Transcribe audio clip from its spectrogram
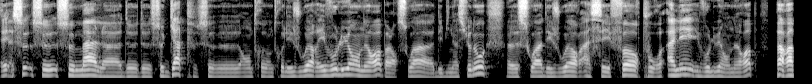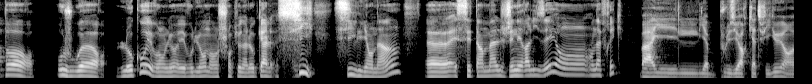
Et ce, ce, ce mal, euh, de, de, ce gap ce, entre, entre les joueurs évoluant en Europe, alors soit des binationaux, euh, soit des joueurs assez forts pour aller évoluer en Europe, par rapport aux joueurs locaux évoluant, évoluant dans le championnat local, si s'il y en a un, euh, c'est un mal généralisé en, en Afrique? Bah, il y a plusieurs cas de figure.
